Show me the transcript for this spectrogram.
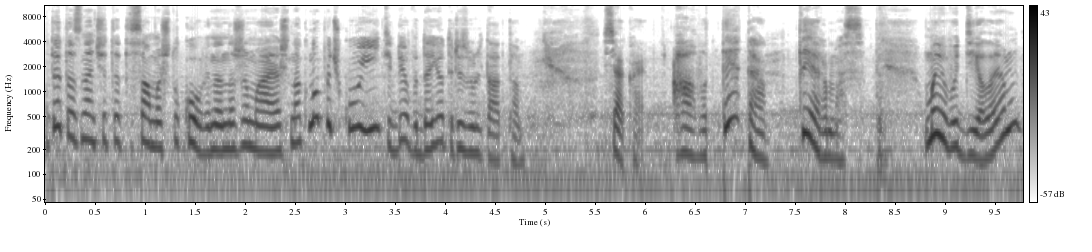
Вот это, значит, это самая штуковина, нажимаешь на кнопочку, и тебе выдает результат там всякое. А вот это термос. Мы его делаем.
